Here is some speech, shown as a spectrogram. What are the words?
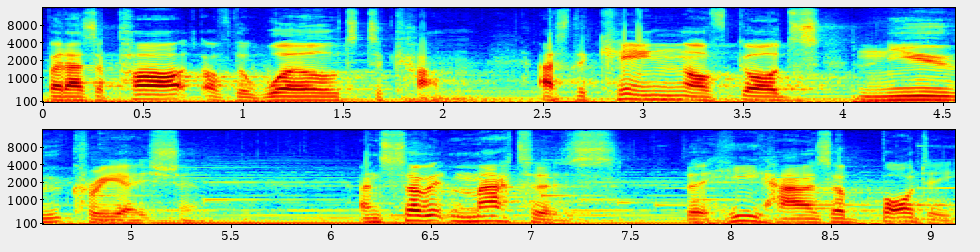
but as a part of the world to come, as the King of God's new creation. And so it matters that he has a body.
